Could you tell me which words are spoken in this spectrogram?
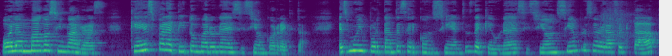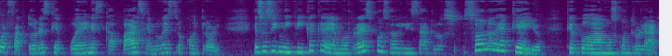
Hola magos y magas, ¿qué es para ti tomar una decisión correcta? Es muy importante ser conscientes de que una decisión siempre se verá afectada por factores que pueden escaparse a nuestro control. Eso significa que debemos responsabilizarlos solo de aquello que podamos controlar.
